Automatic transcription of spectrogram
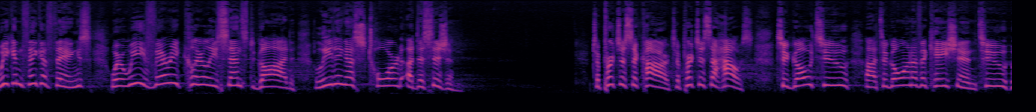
we can think of things where we very clearly sensed God leading us toward a decision to purchase a car, to purchase a house, to go to, uh, to go on a vacation, to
